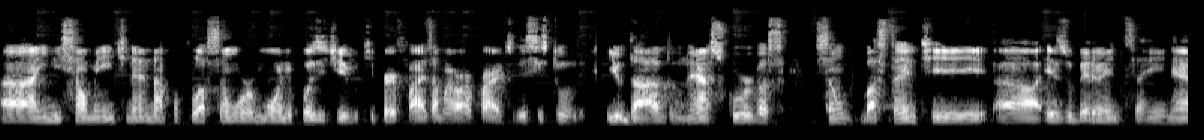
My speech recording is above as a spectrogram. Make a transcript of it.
uh, inicialmente, né, na população hormônio positivo que perfaz a maior parte desse estudo. E o dado, né, as curvas são bastante uh, exuberantes aí, né?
